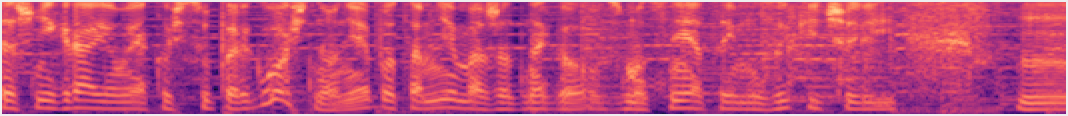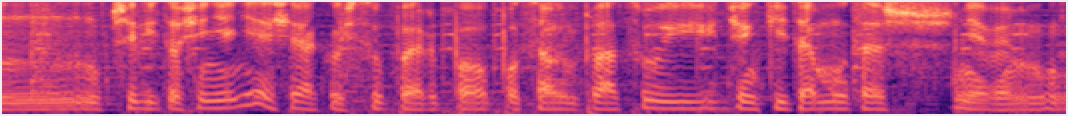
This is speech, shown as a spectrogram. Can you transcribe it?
Też nie grają jakoś super głośno, nie? bo tam nie ma żadnego wzmocnienia tej muzyki, czyli, mm, czyli to się nie niesie jakoś super po, po całym placu i dzięki temu też, nie wiem,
